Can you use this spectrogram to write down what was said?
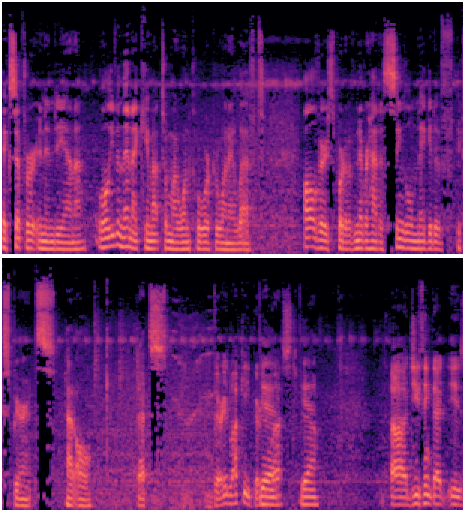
except for in Indiana. Well, even then, I came out to my one coworker when I left. All very supportive. I've never had a single negative experience at all. That's very lucky, very Yeah, blessed. yeah. Uh, do you think that is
